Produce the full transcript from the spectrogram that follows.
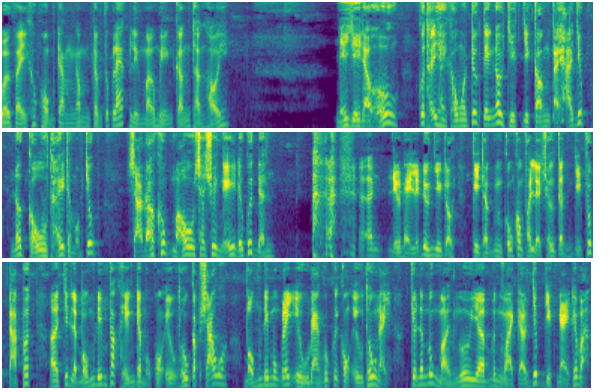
Bởi vậy khúc hồn trầm ngâm trong chốc lát liền mở miệng cẩn thận hỏi. Nhị vị đạo hữu, có thể hay không trước tiên nói việc gì cần tại hạ giúp, nói cụ thể ra một chút. Sau đó khúc mộ sẽ suy nghĩ để quyết định. Điều này là đương nhiên rồi, kỳ thực cũng không phải là sự tình gì phức tạp hết, à, chính là bổn điếm phát hiện ra một con yêu thú cấp 6, bổn điếm muốn lấy yêu đan của cái con yêu thú này, cho nên muốn mời ngươi à, bên ngoài trợ giúp việc này thế mà.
